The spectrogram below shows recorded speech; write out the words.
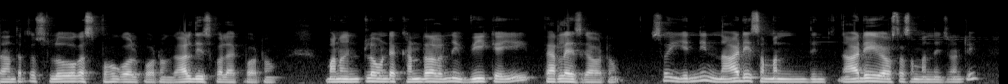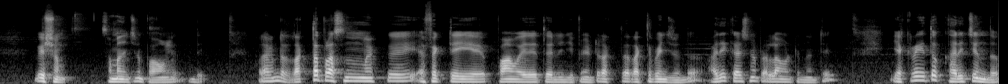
దాని తర్వాత స్లోగా స్పృహ కోల్పోవటం గాలి తీసుకోలేకపోవటం మన ఇంట్లో ఉండే కండరాలన్నీ వీక్ అయ్యి పెరలైజ్ కావటం. సో ఇవన్నీ నాడీ సంబంధించి నాడీ వ్యవస్థ సంబంధించినటువంటి విషయం సంబంధించిన పాములు ఇది. అలాగంటే రక్త ప్రసరణకి ఎఫెక్ట్ అయ్యే పాము ఏదైతే నేను చెప్పినట్టు రక్త రక్త పెంచుందో అది కలిసినప్పుడు ఎలా ఉంటుందంటే ఎక్కడైతే కరిచిందో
